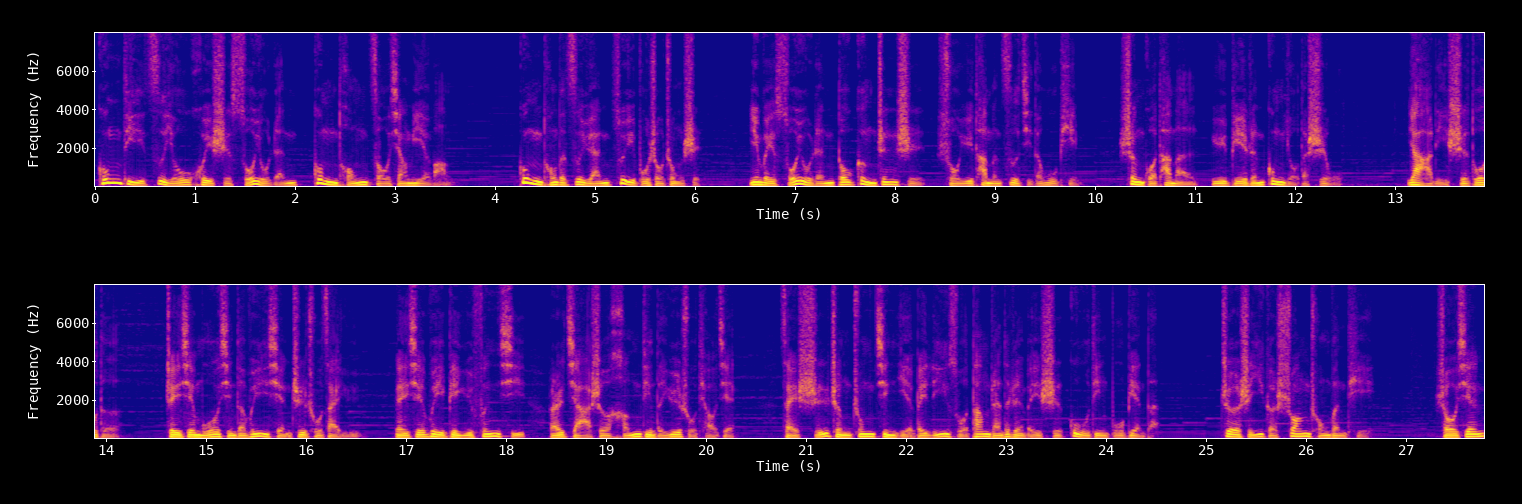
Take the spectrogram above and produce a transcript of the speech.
工地自由会使所有人共同走向灭亡，共同的资源最不受重视，因为所有人都更珍视属于他们自己的物品，胜过他们与别人共有的事物。亚里士多德，这些模型的危险之处在于，那些为便于分析而假设恒定的约束条件，在实证中竟也被理所当然地认为是固定不变的。这是一个双重问题。首先，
